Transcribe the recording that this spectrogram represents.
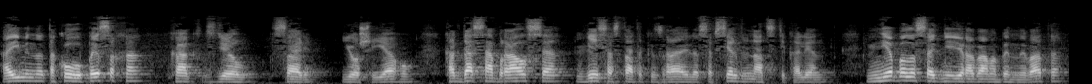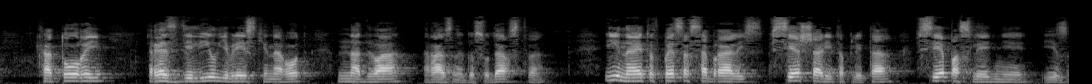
А именно такого Песаха, как сделал царь Йошиягу, когда собрался весь остаток Израиля со всех 12 колен, не было со дней Яровама бен Невата, который разделил еврейский народ на два разных государства. И на это в Песах собрались все шарита плита, все последние из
